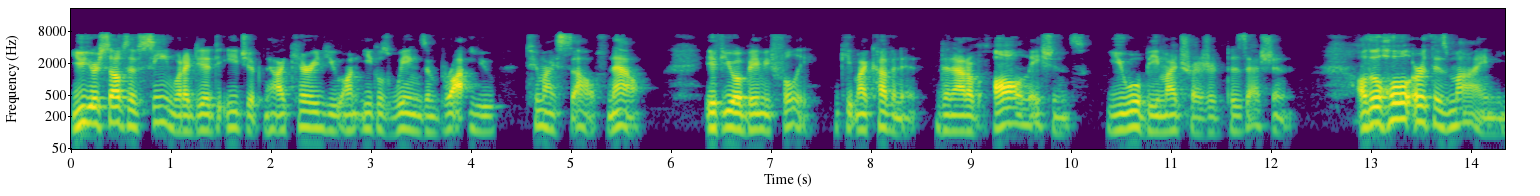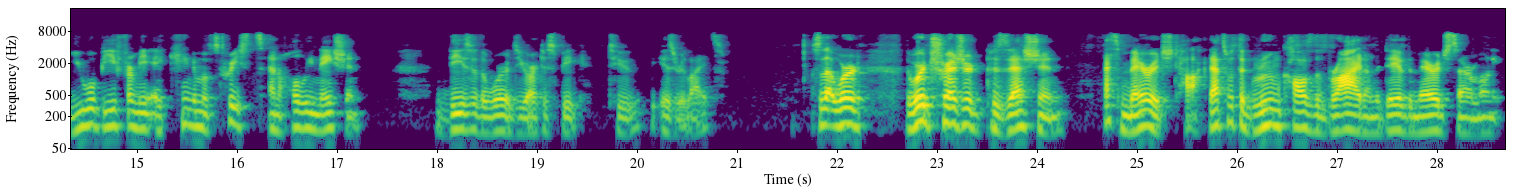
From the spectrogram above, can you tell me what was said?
You yourselves have seen what I did to Egypt. Now I carried you on eagle's wings and brought you to myself. Now, if you obey me fully and keep my covenant, then out of all nations you will be my treasured possession. Although the whole earth is mine, you will be for me a kingdom of priests and a holy nation." These are the words you are to speak to the Israelites. So that word, the word treasured possession, that's marriage talk. That's what the groom calls the bride on the day of the marriage ceremony.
